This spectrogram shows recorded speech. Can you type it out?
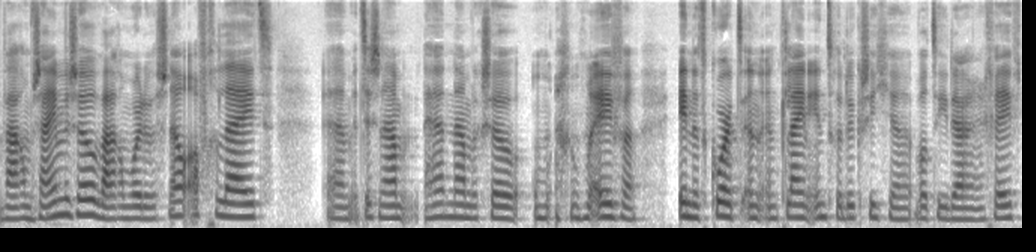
waarom zijn we zo? Waarom worden we snel afgeleid? Um, het is nam, hè, namelijk zo, om, om even in het kort een, een klein introductietje wat hij daarin geeft,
